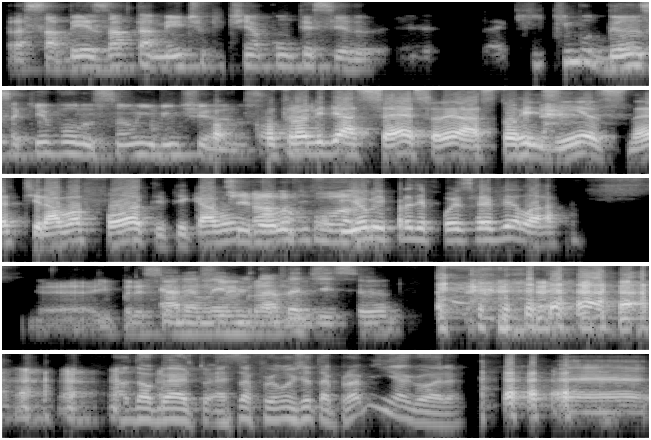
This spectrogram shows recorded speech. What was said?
para saber exatamente o que tinha acontecido. Que, que, mudança, que evolução em 20 anos. Controle de acesso, né? As torrezinhas, né? Tirava foto e ficava um Tirava de foto. filme para depois revelar. É impressionante Cara, eu lembrar nada disso. disso. Adalberto, essa foi uma jeta para mim agora. É...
